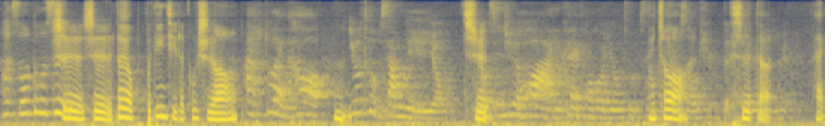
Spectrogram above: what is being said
啊，说故事是是都有不定期的故事哦。啊，对，然后嗯 YouTube 上面也有，是有兴趣的话也可以通过 YouTube 上面没错是的，音乐嗨，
